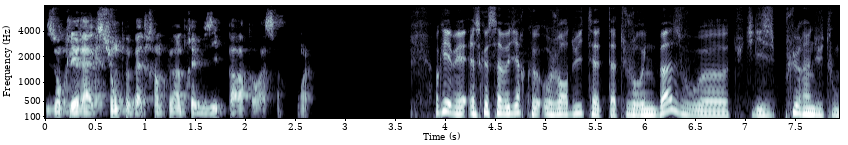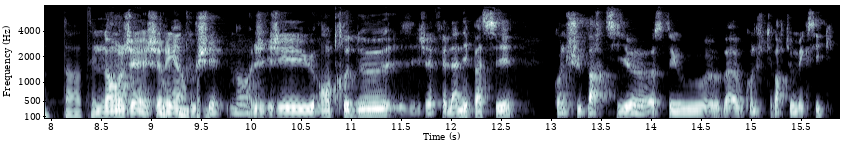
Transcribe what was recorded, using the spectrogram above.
disons que les réactions peuvent être un peu imprévisibles par rapport à ça. Ouais. Ok, mais est-ce que ça veut dire qu'aujourd'hui tu as toujours une base ou euh, tu utilises plus rien du tout? Non, j'ai rien touché. Non, j'ai eu entre deux. J'ai fait l'année passée quand je suis parti. Euh, C'était où euh, bah, Quand j'étais parti au Mexique.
